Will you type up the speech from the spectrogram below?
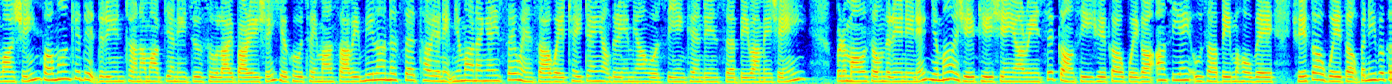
္ဂလာပါရှင်။ဘာမှခေတ်သစ်သတင်းဌာနမှပြန်လည်ကြိုဆိုလိုက်ပါရရှင်။ယခုချိန်မှစပြီးမေလ26ရက်နေ့မြန်မာနိုင်ငံစိတ်ဝင်စားပွဲထိတ်တန့်ရောက်သတင်းများကိုစီရင်ခံတင်ဆက်ပေးပါမယ်ရှင်။ပထမဆုံးသတင်းအနေနဲ့မြန်မာရေးဖြည့်ရှင်ရာတွင်စစ်ကောင်စီရွေးကောက်ပွဲကအာဆီယံဦးစားပေးမဟုတ်ဘဲရွေးကောက်ပွဲကြောင့်ပဏိပက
